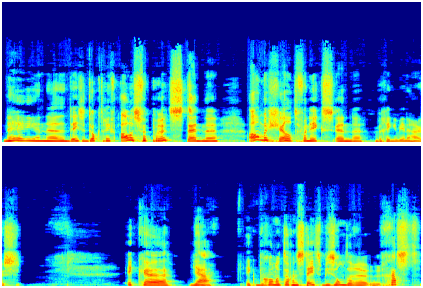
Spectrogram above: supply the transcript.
Nee, en uh, deze dokter heeft alles verprutst en uh, al mijn geld voor niks. En uh, we gingen weer naar huis. Ik, ja, ik begon er toch een steeds bijzondere gast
